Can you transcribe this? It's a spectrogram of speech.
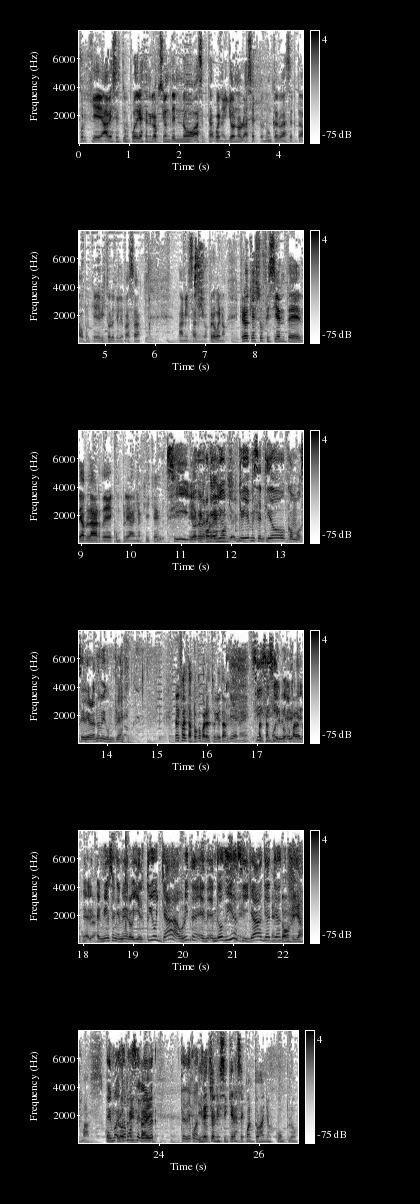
Porque a veces tú podrías tener la opción de no aceptar. Bueno, yo no lo acepto, nunca lo he aceptado porque he visto lo que le pasa a mis amigos. Pero bueno, creo que es suficiente de hablar de cumpleaños, Quique. sí, Eh, yo yo, recordemos- yo, yo ya me he sentido como celebrando mi cumpleaños. No, y falta poco para el tuyo también, ¿eh? Sí, falta sí, sí, muy el, poco el- para tu cumpleaños. el mío es en enero y el tuyo ya, ahorita en, en dos días Sí. y ya, ya, ya. en dos días más. Cumplo estamos 30 y- celebrando. ¿Desde cuántos? Y de hecho ni siquiera sé cuántos años cumplo.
